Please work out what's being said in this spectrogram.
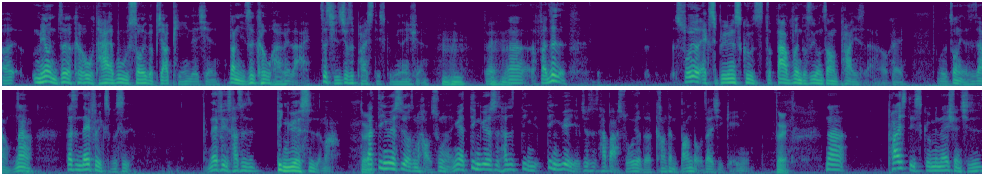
呃，没有你这个客户，他还不如收一个比较便宜的钱，那你这个客户还会来。这其实就是 price discrimination。嗯哼，对。那反正所有的 experience goods 都大部分都是用这样的 price 啊，OK，我的重点是这样。那但是 Netflix 不是，Netflix 它是订阅式的嘛？对那订阅式有什么好处呢？因为订阅式它是订订阅，也就是它把所有的 content bundle 在一起给你。对。那 price discrimination 其实，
